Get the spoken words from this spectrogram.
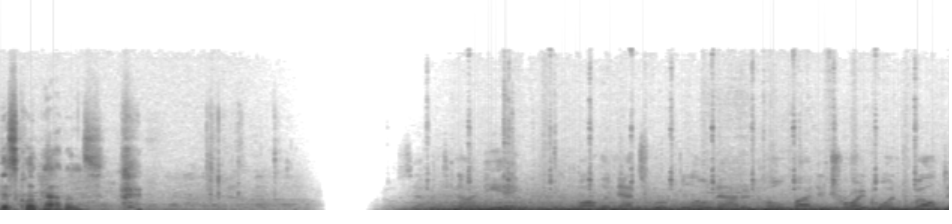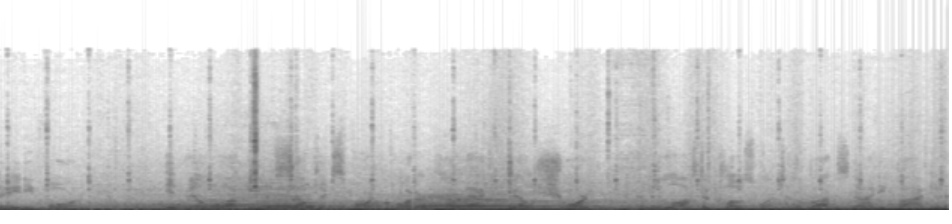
this clip happens. 7 to 98, while the Nets were blown out at home by Detroit 112 to 84. In Milwaukee, the Celtics' fourth quarter comeback fell short, and they lost a close one to the Bucks 95 to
